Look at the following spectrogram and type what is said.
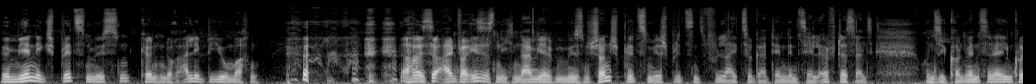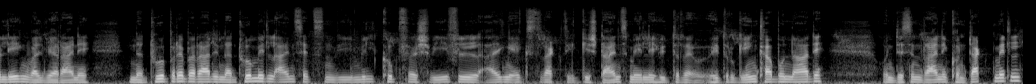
wenn wir nichts spritzen müssten, könnten doch alle Bio machen. Aber so einfach ist es nicht. Nein, wir müssen schon spritzen. Wir spritzen vielleicht sogar tendenziell öfters als unsere konventionellen Kollegen, weil wir reine Naturpräparate, Naturmittel einsetzen, wie Milchkupfer, Schwefel, Algenextrakte, Gesteinsmehle, Hydro Hydrogencarbonate. Und das sind reine Kontaktmittel,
